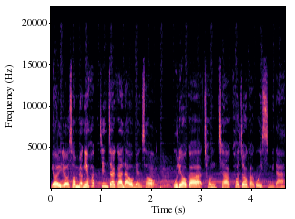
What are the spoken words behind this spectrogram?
16명의 확진자가 나오면서 우려가 점차 커져가고 있습니다.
